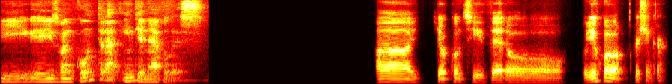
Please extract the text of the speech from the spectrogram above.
y ellos van contra Indianapolis. Ah, yo considero. Yo juego a Christian Kirk.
